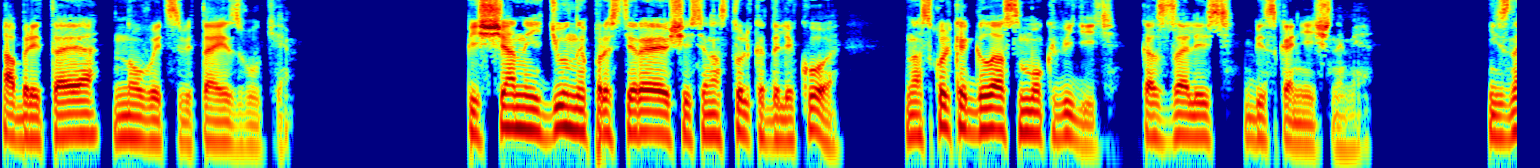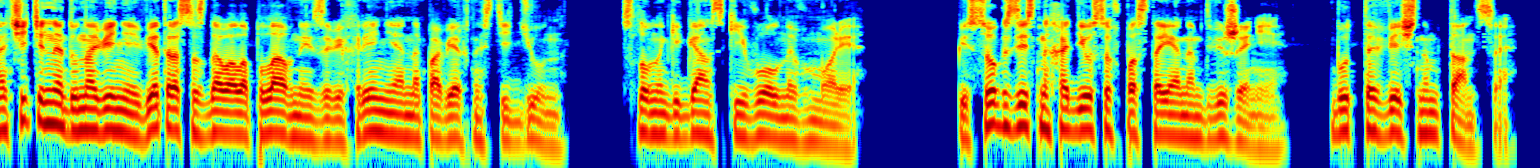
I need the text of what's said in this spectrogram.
обретая новые цвета и звуки. Песчаные дюны, простирающиеся настолько далеко, насколько глаз мог видеть, казались бесконечными. Незначительное дуновение ветра создавало плавные завихрения на поверхности дюн, словно гигантские волны в море. Песок здесь находился в постоянном движении, будто в вечном танце,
